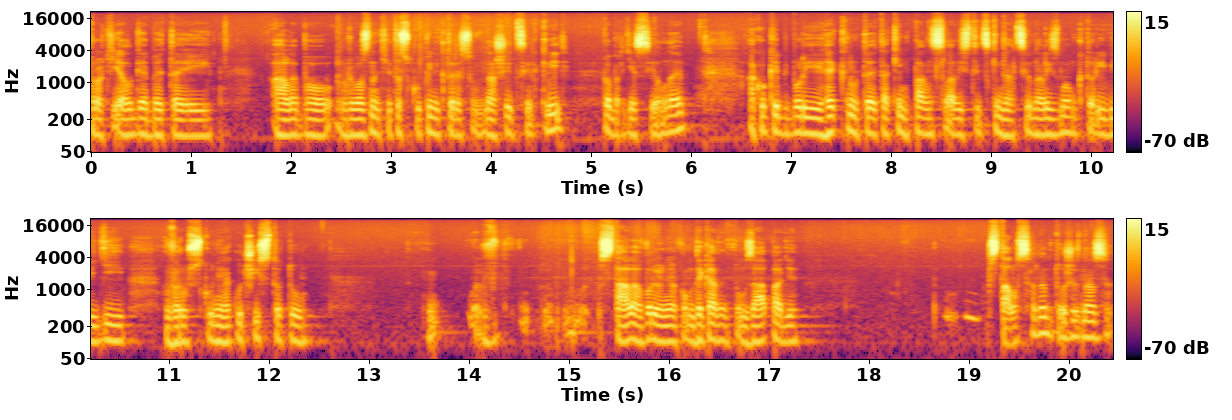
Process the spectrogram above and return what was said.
proti LGBTI, alebo rôzne tieto skupiny, ktoré sú v našej cirkvi, pomerne silné, ako keby boli heknuté takým panslavistickým nacionalizmom, ktorý vidí v Rusku nejakú čistotu. Stále hovorí o nejakom dekadentnom západe. Stalo sa nám to, že nás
